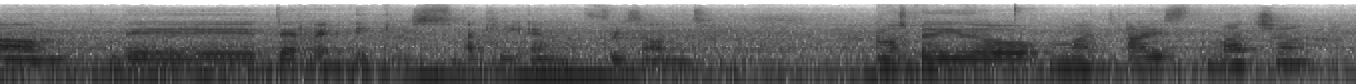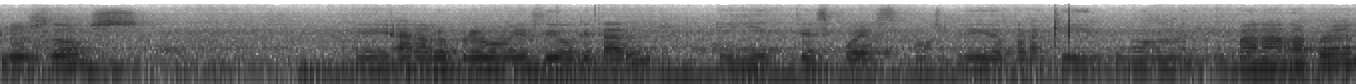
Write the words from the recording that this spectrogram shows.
um, de TRX aquí en Friesland. Hemos pedido iced matcha los dos. Eh, ahora lo pruebo y os digo qué tal. Y después hemos pedido por aquí un banana bread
